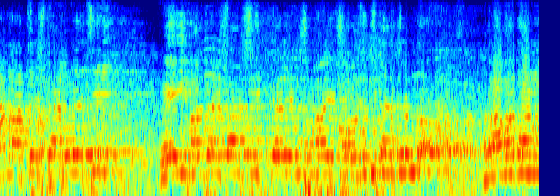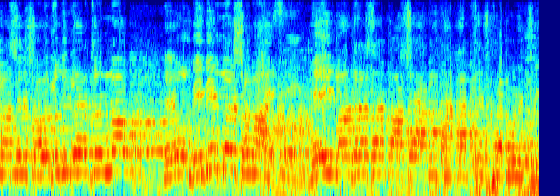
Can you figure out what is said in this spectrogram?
আমরা চেষ্টা করেছি এই মাদ্রাসার শীতকালীন সময় সহযোগিতার জন্য, রমাদান মাসে সহযোগিতার জন্য এবং বিভিন্ন সময় এই মাদ্রাসার পাশে আমি থাকার চেষ্টা করেছি।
